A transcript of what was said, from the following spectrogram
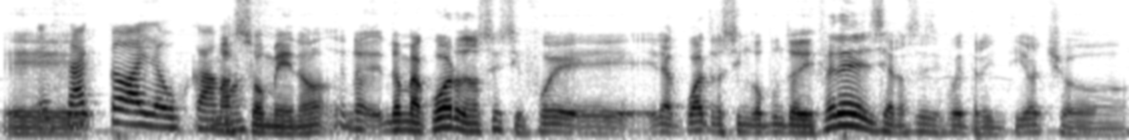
Eh, Exacto, ahí lo buscamos. Más o menos. No, me acuerdo, no sé si fue. Eh, era 4 o 5 puntos de diferencia, no sé si fue 38.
